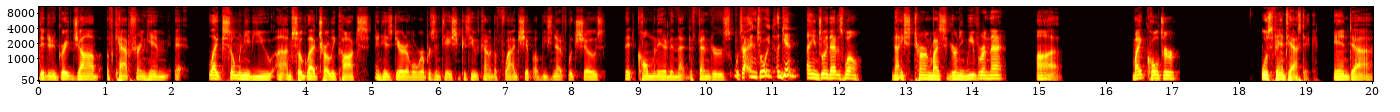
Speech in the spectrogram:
they did a great job of capturing him. Eh, like so many of you, I'm so glad Charlie Cox and his Daredevil representation because he was kind of the flagship of these Netflix shows that culminated in that Defenders, which I enjoyed. Again, I enjoyed that as well. Nice turn by Sigourney Weaver in that. Uh, Mike Colter was fantastic. And uh,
